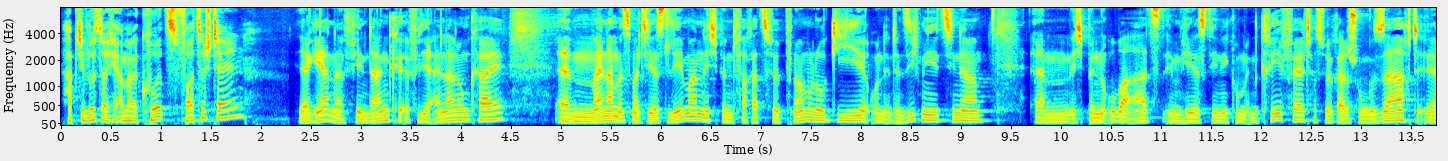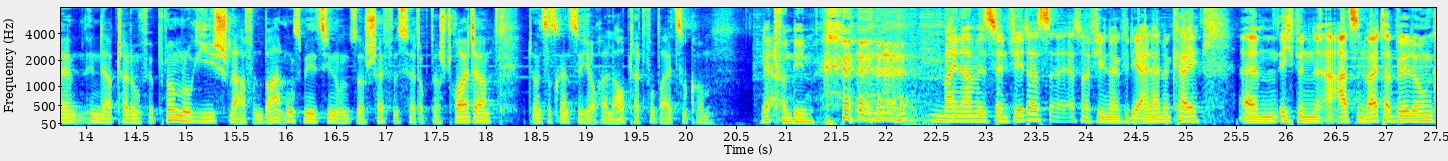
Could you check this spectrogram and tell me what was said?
Habt ihr Lust, euch einmal kurz vorzustellen? Ja, gerne. Vielen Dank äh, für die Einladung, Kai. Ähm, mein Name ist Matthias Lehmann. Ich bin Facharzt für Pneumologie und Intensivmediziner. Ähm, ich bin Oberarzt im Hedes Klinikum in Krefeld, hast du ja gerade schon gesagt, äh, in der Abteilung für Pneumologie, Schlaf- und Beatmungsmedizin. Unser Chef ist Herr Dr. Streuter, der uns das Ganze auch erlaubt hat, vorbeizukommen. Nett von dem. mein Name ist Sven Peters. Erstmal vielen Dank für die Einladung, Kai. Ähm, ich bin Arzt in Weiterbildung.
